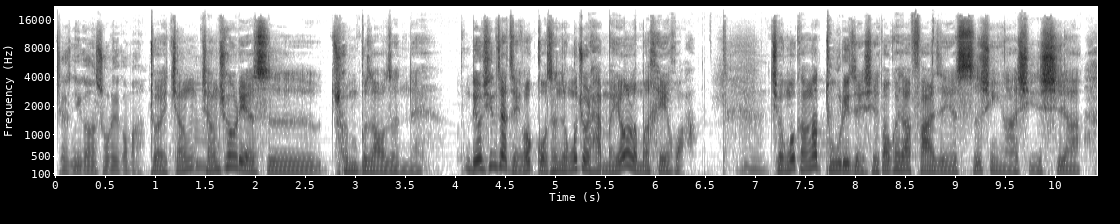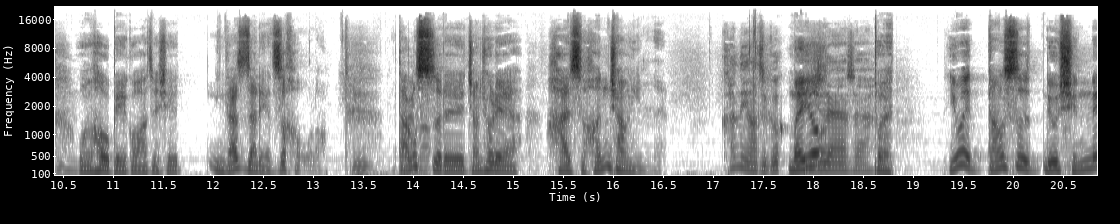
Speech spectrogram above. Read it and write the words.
就是你刚刚说那个嘛，对，江江秋莲是纯不饶人的。刘星在这个过程中，我觉得还没有那么黑化。嗯，就我刚刚读的这些，包括他发的这些私信啊、信息啊、问候别个啊这些，应该是在那之后了。嗯，当时的江秋莲还是很强硬的，肯定啊，这个没有必然噻，因为当时刘星的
